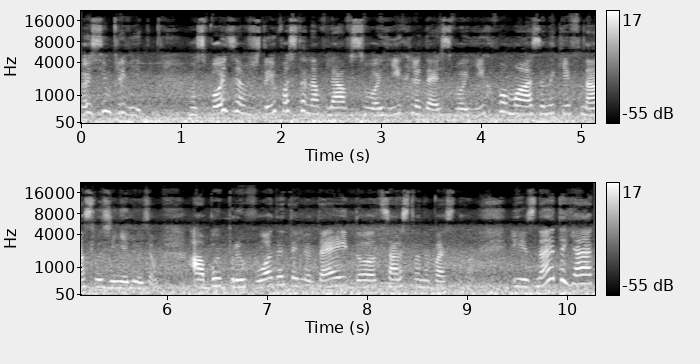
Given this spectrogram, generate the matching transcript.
Усім привіт! Господь завжди постановляв своїх людей, своїх помазаників на служіння людям, аби приводити людей до Царства Небесного. І знаєте, як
